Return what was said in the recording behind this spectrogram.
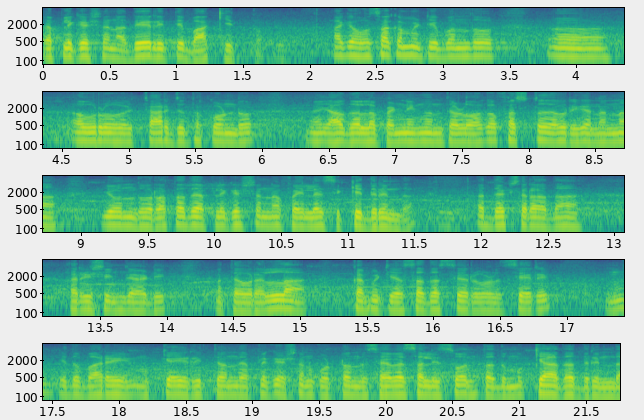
ಅಪ್ಲಿಕೇಶನ್ ಅದೇ ರೀತಿ ಬಾಕಿ ಇತ್ತು. ಹಾಗೆ ಹೊಸ ಕಮಿಟಿ ಬಂದು ಅವರು ಚಾರ್ಜ್ ತಗೊಂಡು ಯಾವುದೆಲ್ಲ ಪೆಂಡಿಂಗ್ ಅಂತ ಹೇಳುವಾಗ ಫಸ್ಟ್ ಅವರಿಗೆ ನನ್ನ ಈ ಒಂದು ರಥದ ಅಪ್ಲಿಕೇಶನ್ನ ಫೈಲೇ ಸಿಕ್ಕಿದ್ದರಿಂದ ಅಧ್ಯಕ್ಷರಾದ ಹರೀಶ್ ಇಂಜಾಡಿ ಮತ್ತು ಅವರೆಲ್ಲ ಕಮಿಟಿಯ ಸದಸ್ಯರುಗಳು ಸೇರಿ ಇದು ಭಾರಿ ಮುಖ್ಯ ಈ ರೀತಿ ಒಂದು ಅಪ್ಲಿಕೇಶನ್ ಕೊಟ್ಟೊಂದು ಸೇವೆ ಸಲ್ಲಿಸುವಂಥದ್ದು ಮುಖ್ಯ ಆದದ್ರಿಂದ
